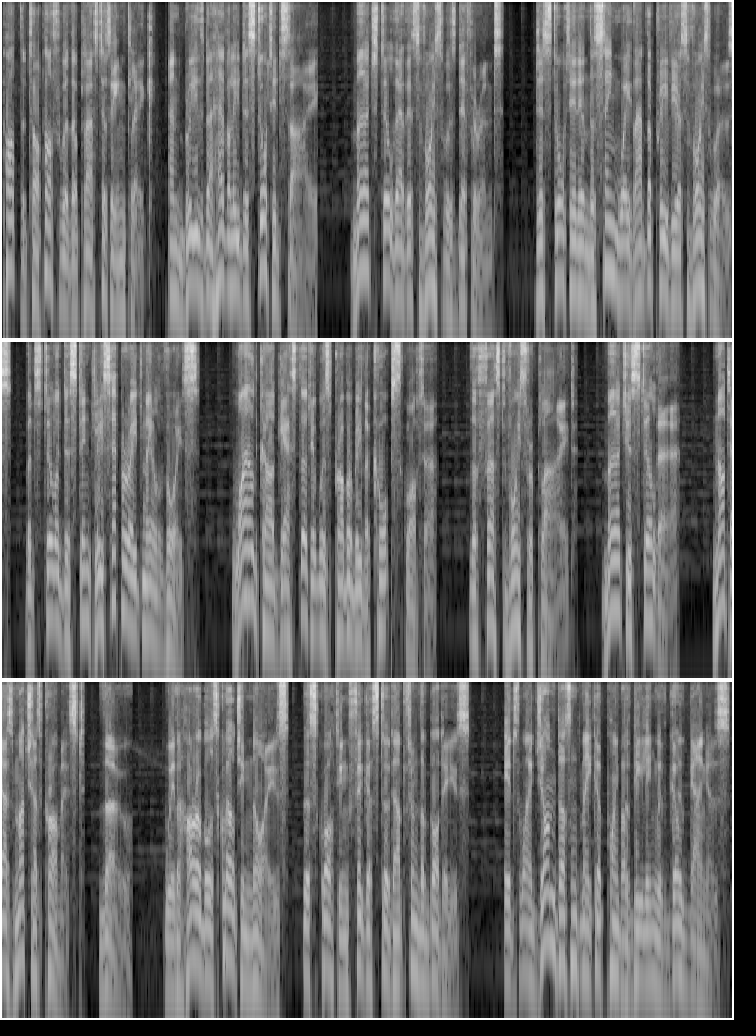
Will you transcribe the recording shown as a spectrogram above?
popped the top off with a plasticine click, and breathed a heavily distorted sigh. Merch still there this voice was different. Distorted in the same way that the previous voice was, but still a distinctly separate male voice. Wildcard guessed that it was probably the corpse squatter. The first voice replied. Merch is still there. Not as much as promised, though. With a horrible squelching noise, the squatting figure stood up from the bodies. It's why John doesn't make a point of dealing with go gangers.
